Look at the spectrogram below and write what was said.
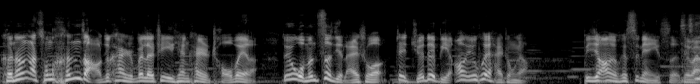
可能啊从很早就开始为了这一天开始筹备了。对于我们自己来说，这绝对比奥运会还重要。毕竟奥运会四年一次，对吧？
